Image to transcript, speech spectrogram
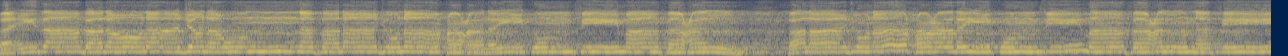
فإذا بلغن أجلهن فلا جناح عليكم فيما فعل فلا جناح عليكم فيما فعلن في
